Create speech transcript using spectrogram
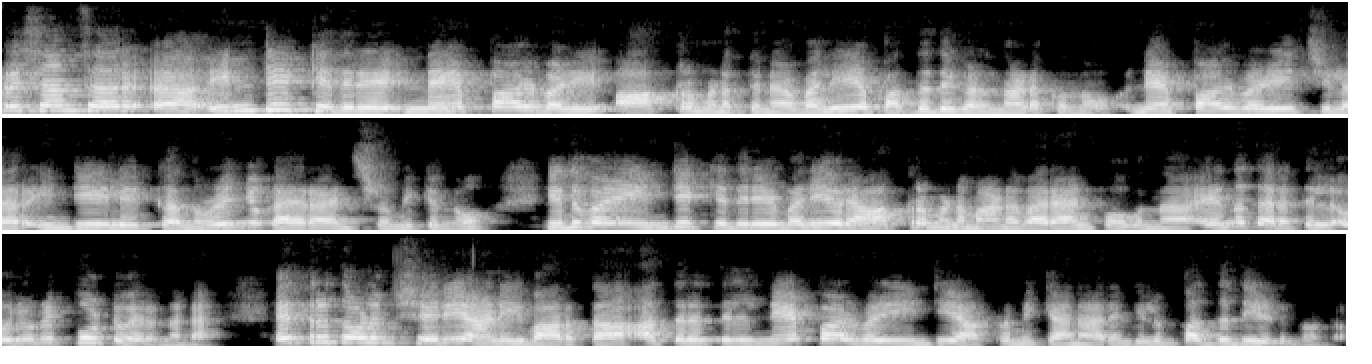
പ്രശാന്ത് സാർ ഇന്ത്യക്കെതിരെ നേപ്പാൾ വഴി ആക്രമണത്തിന് വലിയ പദ്ധതികൾ നടക്കുന്നു. നേപ്പാൾ വഴി ചിലർ ഇന്ത്യയിലേക്ക് നുഴഞ്ഞു കയറാൻ ശ്രമിക്കുന്നു. ഇതുവഴി ഇന്ത്യക്കെതിരെ വലിയൊരു ആക്രമണമാണ് വരാൻ പോകുന്നത് എന്ന തരത്തിൽ ഒരു റിപ്പോർട്ട് വരുന്നുണ്ട്. എത്രത്തോളം ശരിയാണ് ഈ വാർത്ത? അത്തരത്തിൽ നേപ്പാൾ വഴി ഇന്ത്യയെ ആക്രമിക്കാൻ ആരെങ്കിലും പദ്ധതി ഇടുന്നുണ്ടോ?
